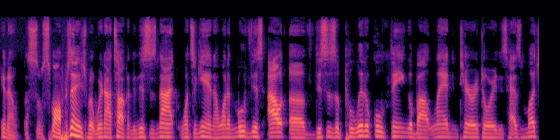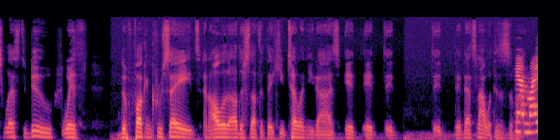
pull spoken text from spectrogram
you know a small percentage, but we're not talking. To, this is not once again. I want to move this out of this is a political thing about land and territory. This has much less to do with the fucking crusades and all of the other stuff that they keep telling you guys. It it it. it, it that's not what this is about. And my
